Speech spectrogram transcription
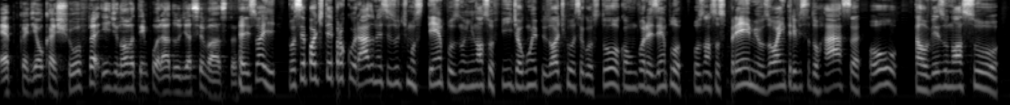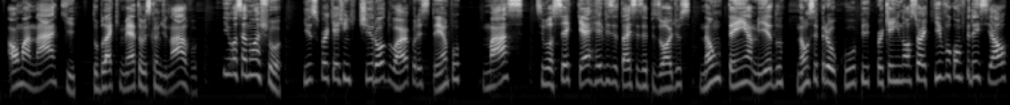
época de alcachofra e de nova temporada do Dia Sevasta. É isso aí. Você pode ter procurado nesses últimos tempos no, em nosso feed algum episódio que você gostou, como por exemplo os nossos prêmios, ou a entrevista do Raça, ou talvez o nosso almanac do black metal escandinavo, e você não achou. Isso porque a gente tirou do ar por esse tempo, mas se você quer revisitar esses episódios, não tenha medo, não se preocupe, porque em nosso arquivo confidencial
